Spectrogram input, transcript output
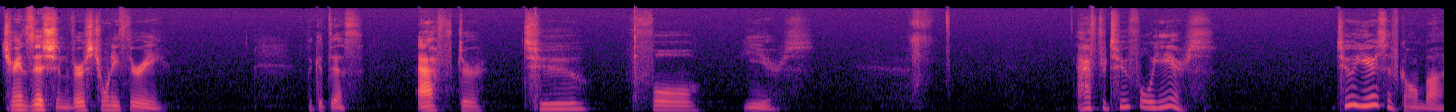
Transition, verse 23. Look at this. After two full years. After two full years. Two years have gone by.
